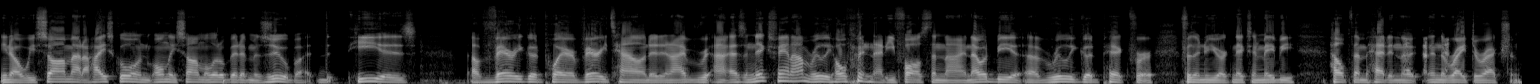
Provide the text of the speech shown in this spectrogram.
You know, we saw him out of high school and only saw him a little bit at Mizzou, but he is a very good player, very talented, and I, as a Knicks fan, I'm really hoping that he falls to nine. That would be a really good pick for, for the New York Knicks, and maybe help them head in the in the right direction.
